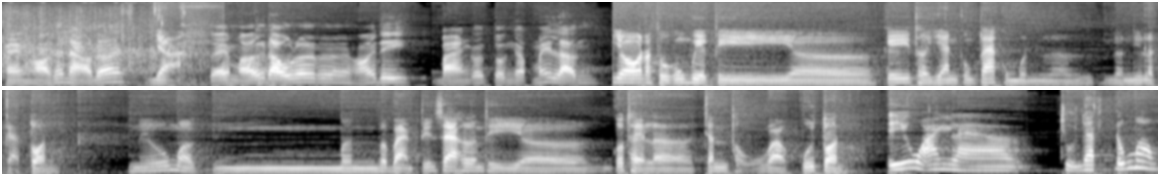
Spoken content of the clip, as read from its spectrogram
Hẹn hò thế nào đó? Dạ. Tụi em ở đâu đó hỏi đi. Bạn coi tuần gặp mấy lần. Do đặc thù công việc thì ờ, cái thời gian công tác của mình là gần như là cả tuần. Nếu mà mình và bạn tiến xa hơn thì ờ, có thể là tranh thủ vào cuối tuần. Ý của anh là chủ nhật đúng không?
